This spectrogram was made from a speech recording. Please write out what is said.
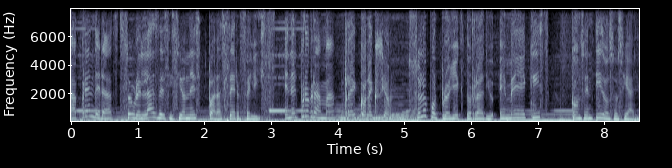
aprenderás sobre las decisiones para ser feliz. En el programa Reconexión, solo por Proyecto Radio MX con sentido social.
